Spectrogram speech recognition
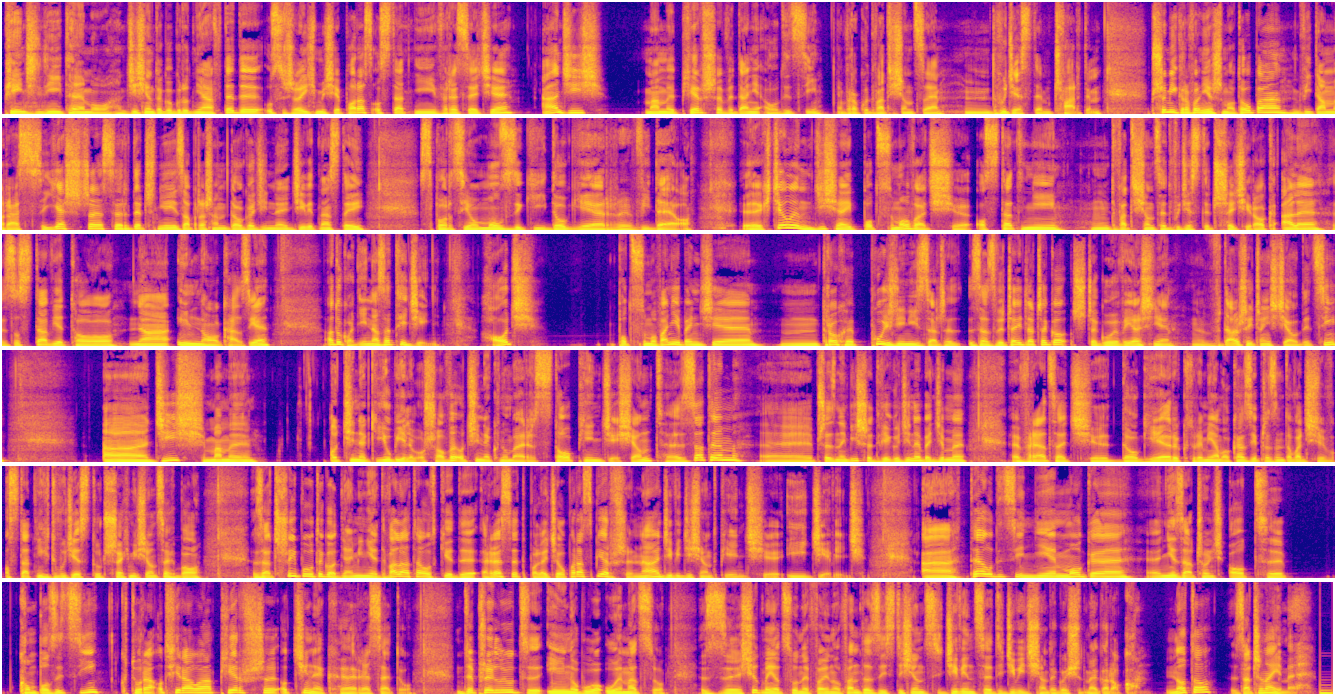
Pięć dni temu, 10 grudnia, wtedy usłyszeliśmy się po raz ostatni w resecie, a dziś mamy pierwsze wydanie audycji w roku 2024. Przy mikrofonie Szmotołpa witam raz jeszcze serdecznie i zapraszam do godziny 19 z porcją muzyki do gier wideo. E, chciałem dzisiaj podsumować ostatni 2023 rok, ale zostawię to na inną okazję, a dokładniej na za tydzień. Choć podsumowanie będzie mm, trochę później niż zazwyczaj. Dlaczego? Szczegóły wyjaśnię w dalszej części audycji. A dziś mamy odcinek jubileuszowy, odcinek numer 150. Zatem e, przez najbliższe dwie godziny będziemy wracać do gier, które miałem okazję prezentować w ostatnich 23 miesiącach, bo za 3,5 tygodnia minie dwa lata od kiedy Reset poleciał po raz pierwszy na 95 i 9. A te audycje nie mogę nie zacząć od kompozycji, która otwierała pierwszy odcinek resetu. The Prelude i Nobuo Uematsu z siódmej odsłony Final Fantasy z 1997 roku. No to zaczynajmy.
